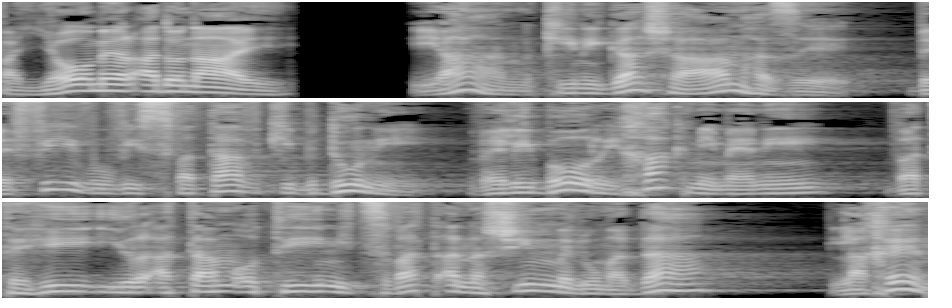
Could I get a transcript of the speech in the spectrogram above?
ויאמר אדוני, יען כי ניגש העם הזה, בפיו ובשפתיו כיבדוני, ולבו ריחק ממני, ותהי יראתם אותי מצוות אנשים מלומדה, לכן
